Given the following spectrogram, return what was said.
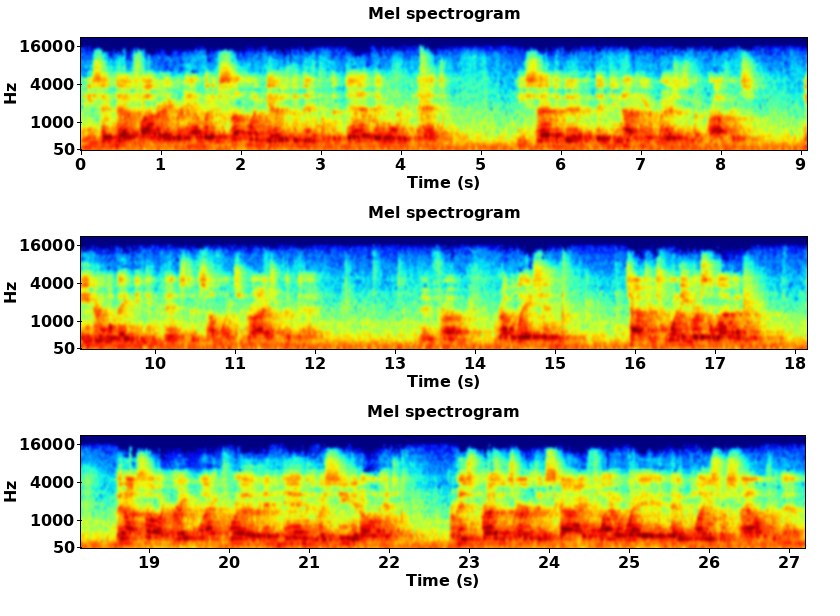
And he said, No, Father Abraham, but if someone goes to them from the dead, they will repent. He said to them, If they do not hear Moses and the prophets, neither will they be convinced if someone should rise from the dead. Then from Revelation chapter 20, verse 11 Then I saw a great white throne and him who was seated on it. From his presence, earth and sky fled away, and no place was found for them.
